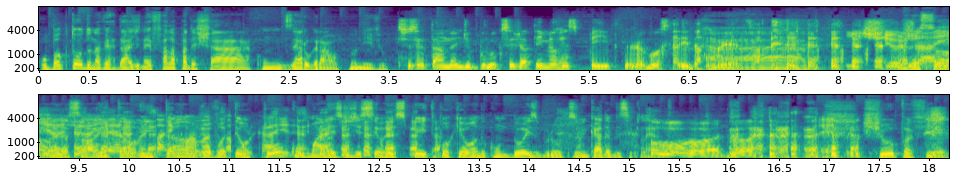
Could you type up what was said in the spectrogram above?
o banco todo, na verdade, né? E fala para deixar com zero grau no nível. Se você tá andando de Brooks, você já tem meu respeito, que eu já gostei da conversa. Ah, olha só, ia, olha só. Então, então eu vou ter um pouco mais de seu respeito porque eu ando com dois Brooks, um em cada bicicleta. Oh, Chupa, filho.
